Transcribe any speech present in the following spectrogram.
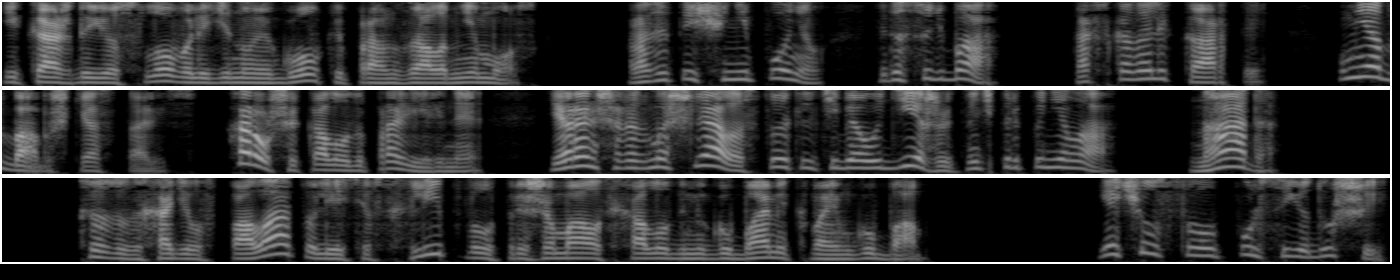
и каждое ее слово ледяной иголкой пронзало мне мозг. «Разве ты еще не понял? Это судьба. Так сказали карты. У меня от бабушки остались. Хорошая колода проверенная. Я раньше размышляла, стоит ли тебя удерживать, но теперь поняла. Надо». Кто-то заходил в палату, Леся всхлипывала, прижималась холодными губами к моим губам. Я чувствовал пульс ее души.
